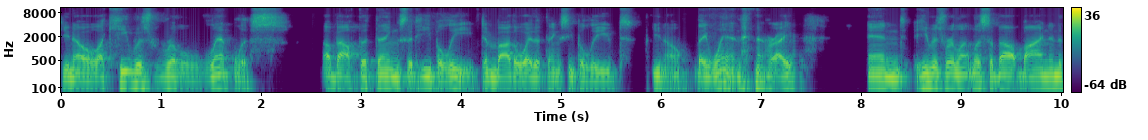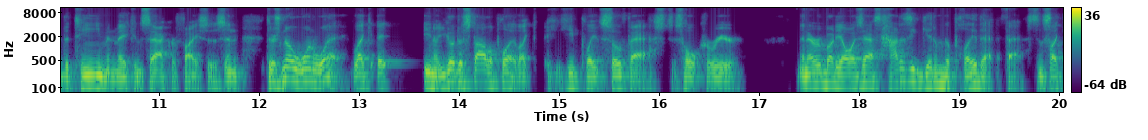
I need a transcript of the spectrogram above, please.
You know, like he was relentless about the things that he believed. And by the way, the things he believed, you know, they win, right? And he was relentless about buying into the team and making sacrifices. And there's no one way. Like, it, you know, you go to style of play, like he played so fast his whole career. And everybody always asks, how does he get him to play that fast? And it's like,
